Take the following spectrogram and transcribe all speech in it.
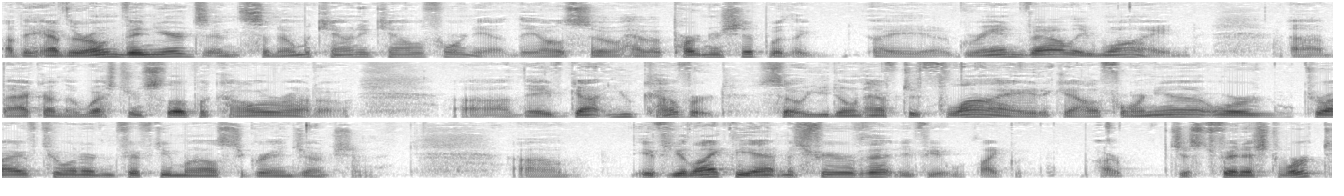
Uh, they have their own vineyards in Sonoma County, California. They also have a partnership with a, a Grand Valley wine uh, back on the western slope of Colorado. Uh, they've got you covered, so you don't have to fly to California or drive 250 miles to Grand Junction. Um, if you like the atmosphere of that, if you like are just finished work,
